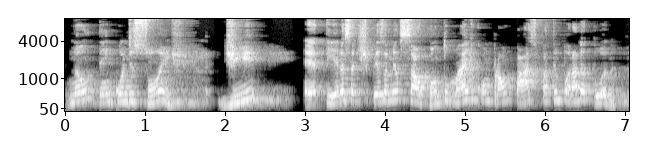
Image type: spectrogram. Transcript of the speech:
não tem condições de é, ter essa despesa mensal, quanto mais de comprar um passe para a temporada toda.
